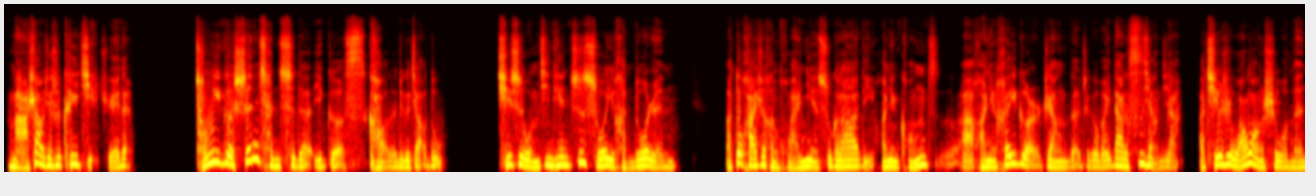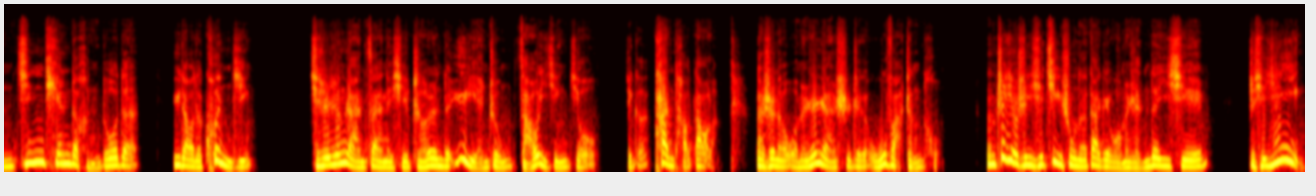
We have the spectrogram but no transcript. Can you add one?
马上就是可以解决的。从一个深层次的一个思考的这个角度，其实我们今天之所以很多人。啊，都还是很怀念苏格拉底、怀念孔子啊，怀念黑格尔这样的这个伟大的思想家啊。其实往往是我们今天的很多的遇到的困境，其实仍然在那些哲人的预言中早已经就这个探讨到了。但是呢，我们仍然是这个无法挣脱。那么这就是一些技术呢带给我们人的一些这些阴影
